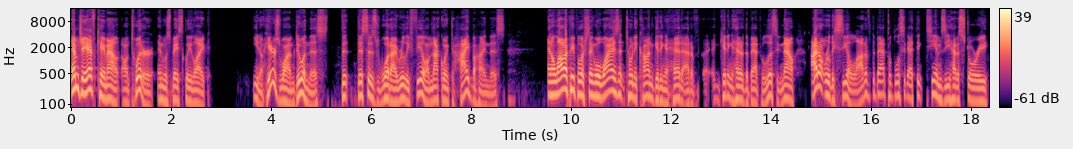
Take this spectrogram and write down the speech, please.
MJF came out on Twitter and was basically like, you know, here's why I'm doing this. Th- this is what I really feel. I'm not going to hide behind this. And a lot of people are saying, well, why isn't Tony Khan getting ahead out of uh, getting ahead of the bad publicity? Now, I don't really see a lot of the bad publicity. I think TMZ had a story.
